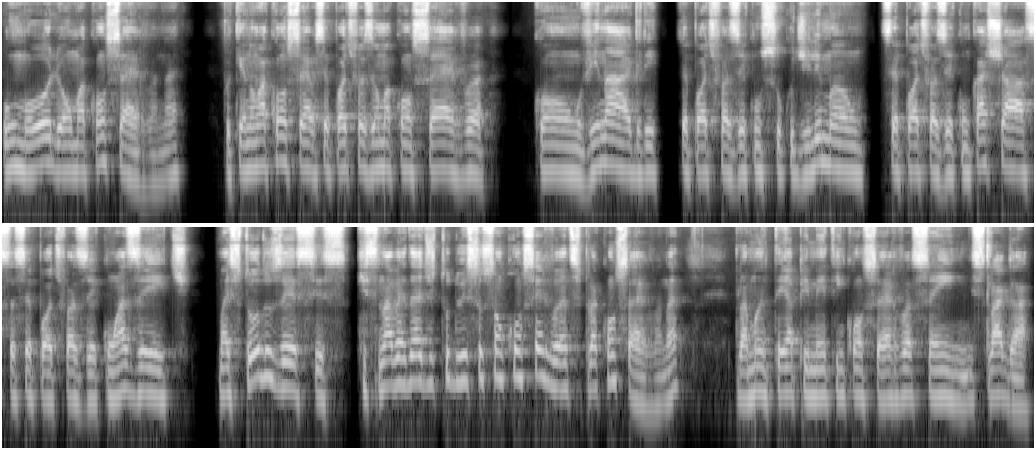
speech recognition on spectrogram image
um molho ou uma conserva, né? Porque numa conserva você pode fazer uma conserva com vinagre, você pode fazer com suco de limão, você pode fazer com cachaça, você pode fazer com azeite. Mas todos esses, que na verdade tudo isso são conservantes para conserva, né? Para manter a pimenta em conserva sem estragar.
